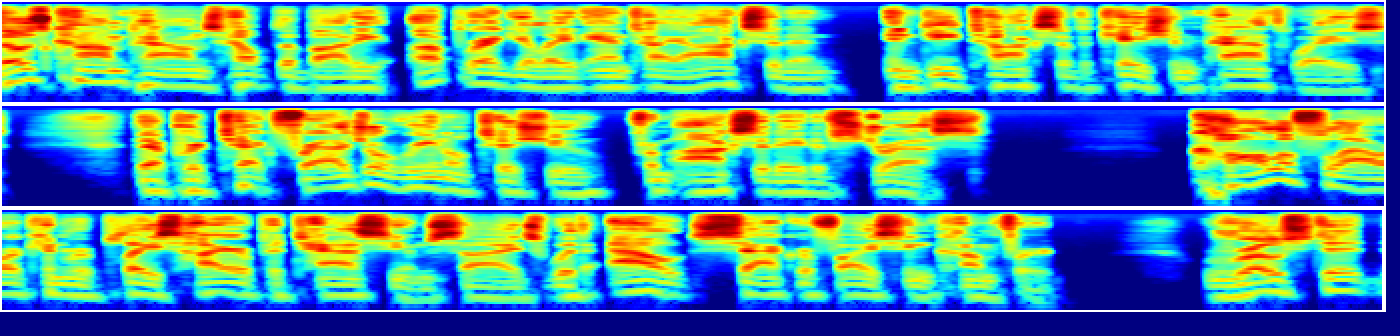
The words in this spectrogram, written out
Those compounds help the body upregulate antioxidant and detoxification pathways that protect fragile renal tissue from oxidative stress. Cauliflower can replace higher potassium sides without sacrificing comfort. Roast it,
